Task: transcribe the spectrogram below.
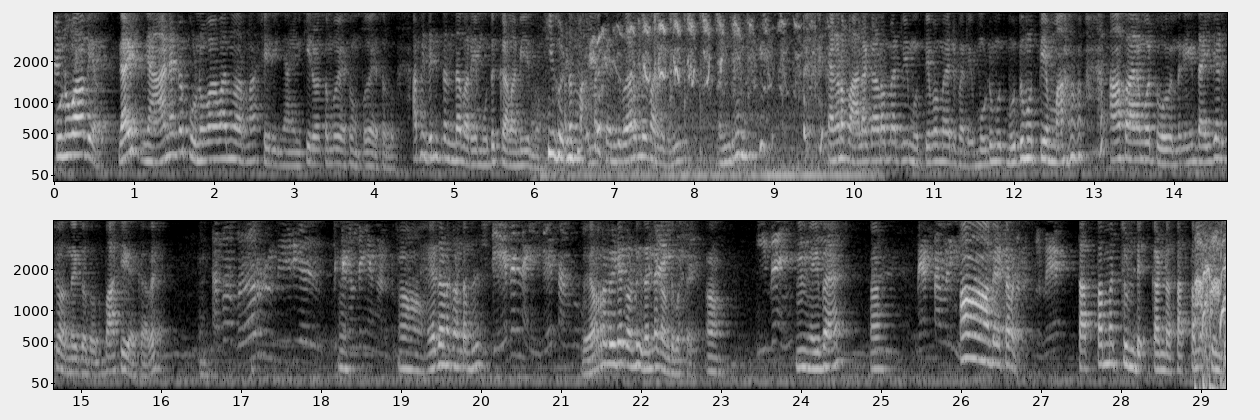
കുണുവാവിയോ? ഗൈസ് ഞാനൊക്കെ കുണുവാവ എന്ന് പറഞ്ഞാൽ ശരി ഞാൻ എനിക്ക് ഇരുപത്തൊമ്പത് വയസ്സ് മുപ്പത് വയസ്സുള്ളൂ അപ്പൊ ഇതിനിട്ട് എന്താ പറയാ? മുതുക്കളവിയെന്നോ എന്ത് പറയുന്നത് ഞങ്ങളുടെ പാലക്കാടൻ പറ്റി മുത്തിയമ്മമാര് പറയും മുടു മുതുമുത്തിയമ്മ ആ സാധനം പോലെ തോന്നുന്നു ഈ അടിച്ച് വന്നേക്കോ തോന്നുന്നു ബാക്കി കേൾക്കാവേ ആ ഏതാണ് കണ്ടത്? വേറൊരു വീഡിയോ കണ്ടു ഇതെന്നെ കണ്ടു പക്ഷേ. ആ. ഇവ ആ. വേട്ടവളി തത്തമ്മച്ചുണ്ട്. കണ്ടോ? തത്തമ്മച്ചുണ്ട്.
